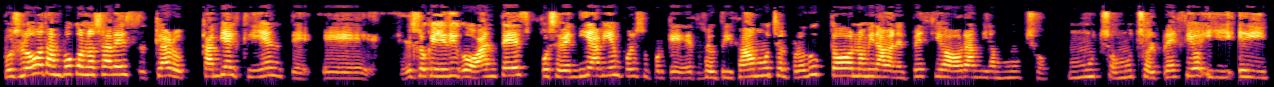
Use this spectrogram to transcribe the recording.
pues luego tampoco no sabes, claro, cambia el cliente. Eh, es lo que yo digo, antes pues se vendía bien por eso, porque se utilizaba mucho el producto, no miraban el precio, ahora miran mucho, mucho, mucho el precio y,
